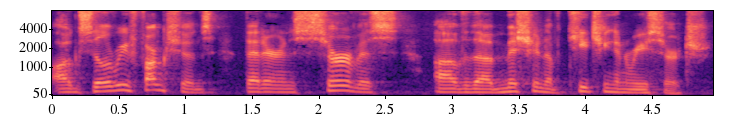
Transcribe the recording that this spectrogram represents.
auxiliary functions that are in service of the mission of teaching and research.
